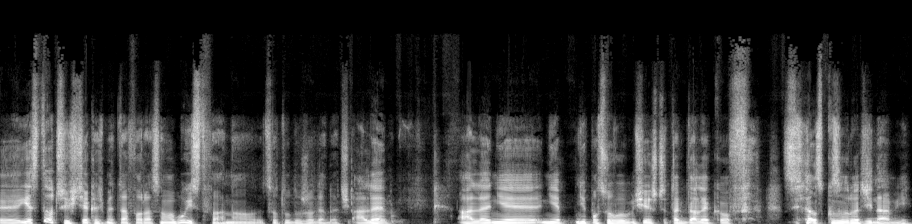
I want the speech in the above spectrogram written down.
Y, Jest to oczywiście jakaś metafora samobójstwa, no co tu dużo gadać, ale, ale nie, nie, nie posuwałbym się jeszcze tak daleko w związku z urodzinami.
